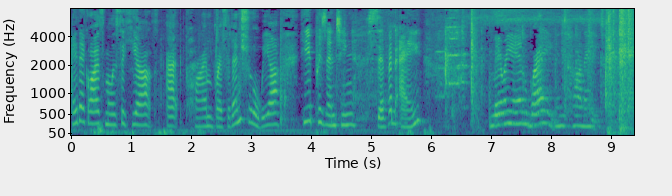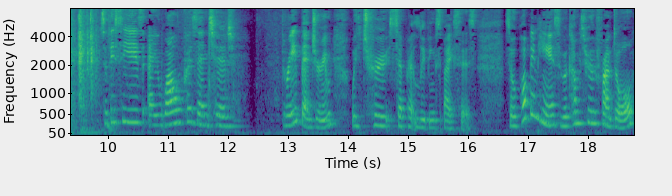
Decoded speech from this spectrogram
Hey there guys, Melissa here at Prime Residential. We are here presenting 7A Maryann Way in Tarneit. So this is a well presented three bedroom with two separate living spaces. So we'll pop in here, so we'll come through the front door.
